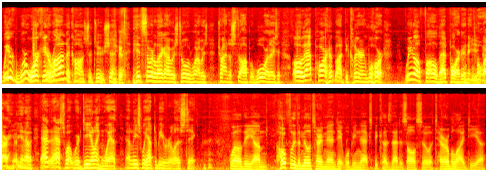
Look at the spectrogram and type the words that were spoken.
We're, we're working around the Constitution. It's sort of like I was told when I was trying to stop a war. They said, oh, that part about declaring war, we don't follow that part anymore. You know, that, that's what we're dealing with. At least we have to be realistic. Well, the um, hopefully the military mandate will be next because that is also a terrible idea,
